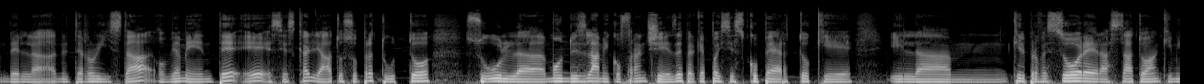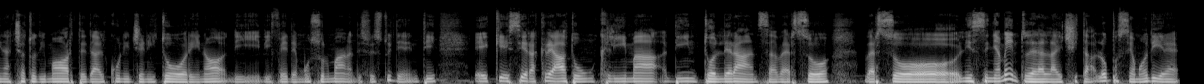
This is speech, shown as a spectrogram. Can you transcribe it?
del, del, terrorista, ovviamente, e si è scagliato soprattutto sul mondo islamico francese, perché poi si è scoperto che il, um, che il professore era stato anche minacciato di morte da alcuni genitori no? di, di fede musulmana dei suoi studenti e che si era creato un clima di intolleranza verso, verso l'insegnamento della laicità, lo possiamo dire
